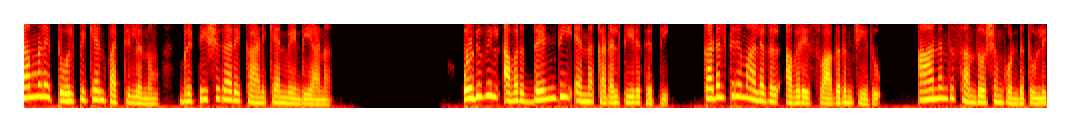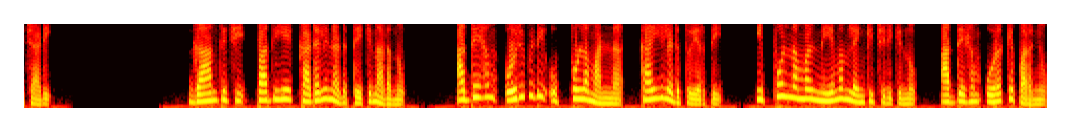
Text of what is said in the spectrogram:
നമ്മളെ തോൽപ്പിക്കാൻ പറ്റില്ലെന്നും ബ്രിട്ടീഷുകാരെ കാണിക്കാൻ വേണ്ടിയാണ്. ഒടുവിൽ അവർ ദണ്ഡി എന്ന കടൽത്തീരത്തെത്തി കടൽത്തിരമാലകൾ അവരെ സ്വാഗതം ചെയ്തു. ആനന്ദ സന്തോഷം കൊണ്ട് തുള്ളിച്ചാടി. ഗാന്ധിജി പതിയെ കടലിനടുത്തേക്ക് നടന്നു. അദ്ദേഹം ഒരുപിടി ഉപ്പുള്ള മണ്ണ് കൈയിലെടുത്തുയർത്തി ഇപ്പോൾ നമ്മൾ നിയമം ലംഘിച്ചിരിക്കുന്നു അദ്ദേഹം ഉറക്കെ പറഞ്ഞു.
